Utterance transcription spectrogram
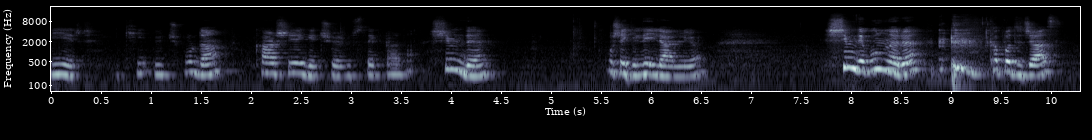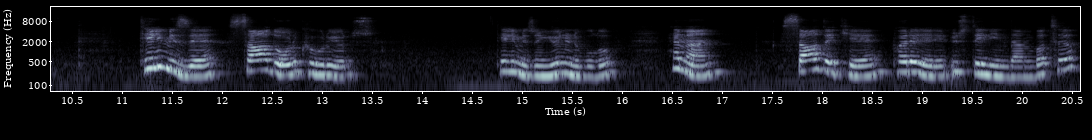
1, 2, 3. Buradan karşıya geçiyoruz tekrardan. Şimdi bu şekilde ilerliyor. Şimdi bunları kapatacağız. Telimizi sağa doğru kıvırıyoruz. Telimizin yönünü bulup hemen sağdaki paralelin üst deliğinden batıp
